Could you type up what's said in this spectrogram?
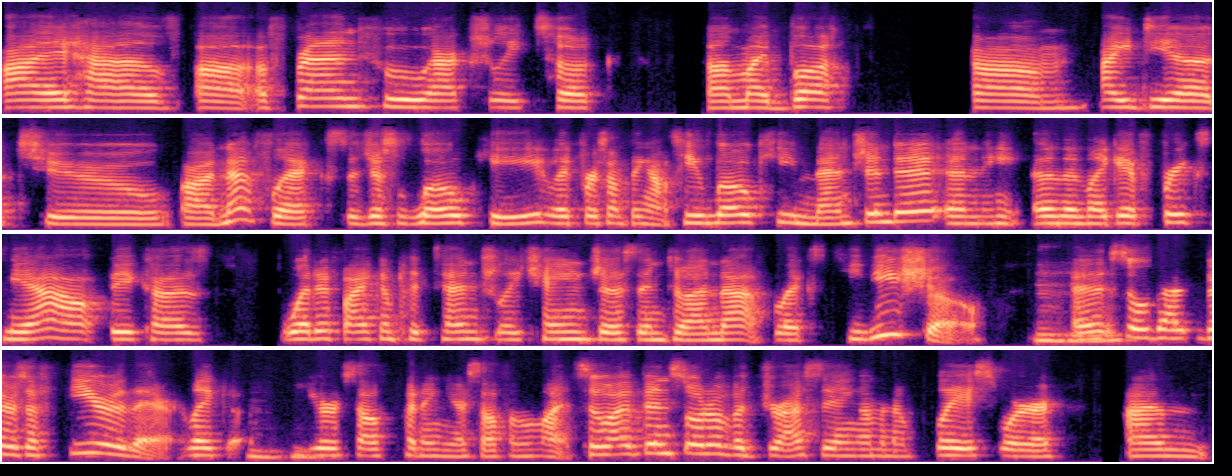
I have uh, a friend who actually took uh, my book um, idea to uh, Netflix, so just low key, like for something else. He low key mentioned it, and he and then like it freaks me out because what if I can potentially change this into a Netflix TV show? Mm-hmm. And so that there's a fear there, like mm-hmm. yourself putting yourself in the line. So I've been sort of addressing, I'm in a place where I'm,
